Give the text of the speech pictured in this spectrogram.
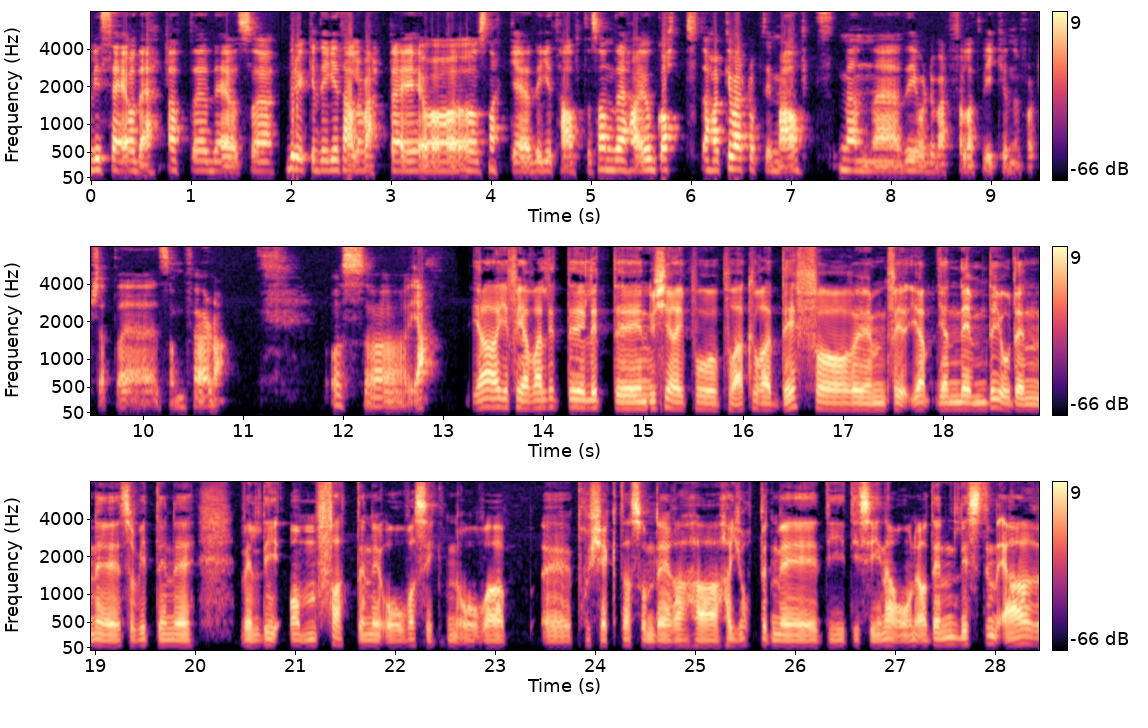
vi, ser jo det, at eh, det å bruke digitale verktøy og, og, snakke digitalt og sånn, det har jo gått. Det har ikke vært optimalt, men eh, det gjorde i hvert fall at vi kunne fortsette som før, da. Og så, ja, ja, for jeg var litt, eh, litt uh, nysgjerrig på, på, akkurat det. For, um, for jeg, jeg, nevnte jo den, så vidt den veldig omfattende oversikten over prosjekter som dere har, har jobbet med de, de, senere årene. Og den listen er,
